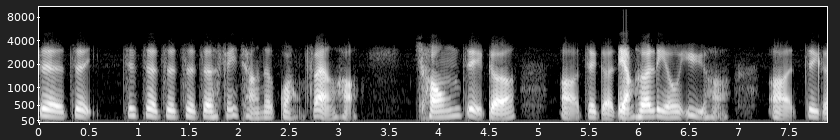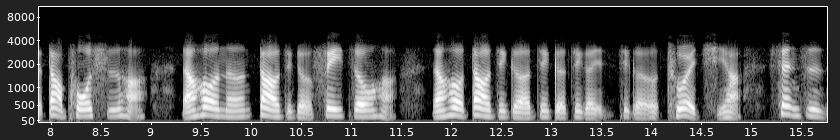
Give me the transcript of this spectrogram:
这这这这这这这非常的广泛哈，从这个啊这个两河流域哈啊这个到波斯哈，然后呢到这个非洲哈，然后到这个这个这个这个土耳其哈，甚至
